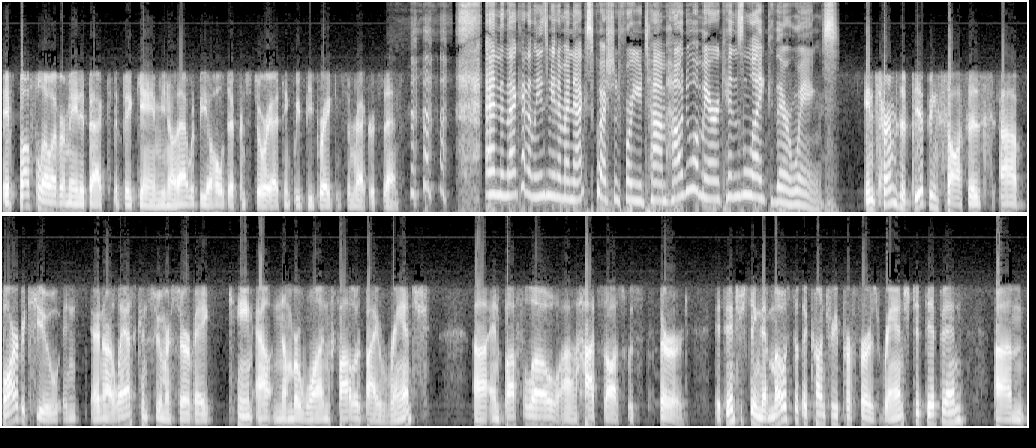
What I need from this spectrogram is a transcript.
If Buffalo ever made it back to the big game, you know, that would be a whole different story. I think we'd be breaking some records then. and that kind of leads me to my next question for you, Tom. How do Americans like their wings? In terms of dipping sauces, uh, barbecue in, in our last consumer survey came out number one, followed by ranch uh, and buffalo uh, hot sauce was third. It's interesting that most of the country prefers ranch to dip in. Um,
